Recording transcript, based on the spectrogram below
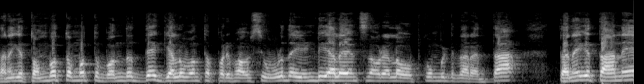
ತನಗೆ ತೊಂಬತ್ತೊಂಬತ್ತು ಬಂದದ್ದೇ ಗೆಲುವಂತ ಪರಿಭಾವಿಸಿ ಉಳಿದ ಇಂಡಿ ಅಲಯನ್ಸ್ನವರೆಲ್ಲ ಒಪ್ಕೊಂಡ್ಬಿಟ್ಟಿದ್ದಾರೆ ಅಂತ, ತನಗೆ ತಾನೇ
